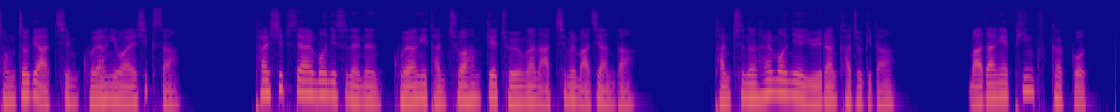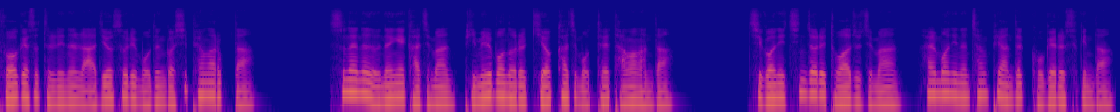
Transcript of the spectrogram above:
정적의 아침 고양이와의 식사. 80세 할머니 순애는 고양이 단추와 함께 조용한 아침을 맞이한다. 단추는 할머니의 유일한 가족이다. 마당에 핀 국화꽃, 부엌에서 들리는 라디오 소리 모든 것이 평화롭다. 순애는 은행에 가지만 비밀번호를 기억하지 못해 당황한다. 직원이 친절히 도와주지만 할머니는 창피한 듯 고개를 숙인다.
